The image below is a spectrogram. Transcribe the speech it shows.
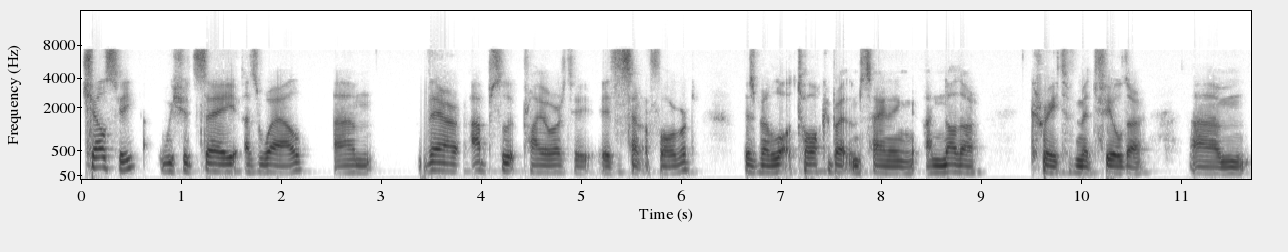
Chelsea, we should say as well, um, their absolute priority is a centre forward. There's been a lot of talk about them signing another creative midfielder um,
